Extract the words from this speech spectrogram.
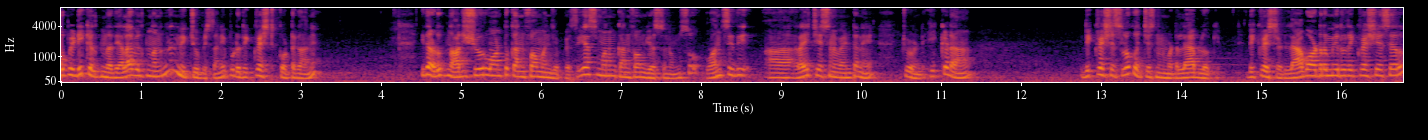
ఓపీడీకి వెళ్తుంది. అది ఎలా వెళ్తుంది అనేది నేను మీకు చూపిస్తాను. ఇప్పుడు రిక్వెస్ట్ కొట్టగానే ఇది అడుగుతుంది are sure want to confirm అని చెప్పేసి. ఎస్ మనం కన్ఫర్మ్ చేస్తున్నాం. సో వన్స్ ఇది రైట్ చేసిన వెంటనే చూడండి ఇక్కడ రిక్వెస్టెస్లోకి వచ్చేసింది అనమాట ల్యాబ్లోకి. రిక్వెస్టెడ్. ల్యాబ్ ఆర్డర్ మీరు రిక్వెస్ట్ చేశారు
